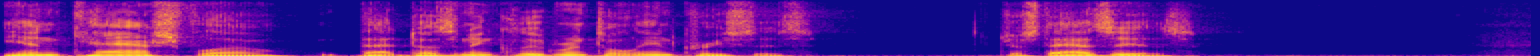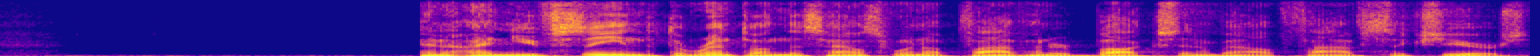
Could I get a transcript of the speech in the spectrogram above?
in cash flow, that doesn't include rental increases, just as is. And, and you've seen that the rent on this house went up 500 bucks in about five, six years.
